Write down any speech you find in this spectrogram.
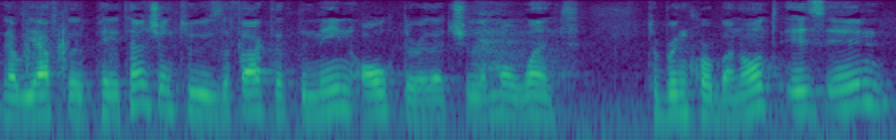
that we have to pay attention to is the fact that the main altar that Shlomo went to bring korbanot is in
